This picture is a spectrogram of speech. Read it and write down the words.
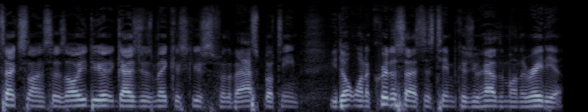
Text line says all you do, guys do is make excuses for the basketball team. You don't want to criticize this team because you have them on the radio.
